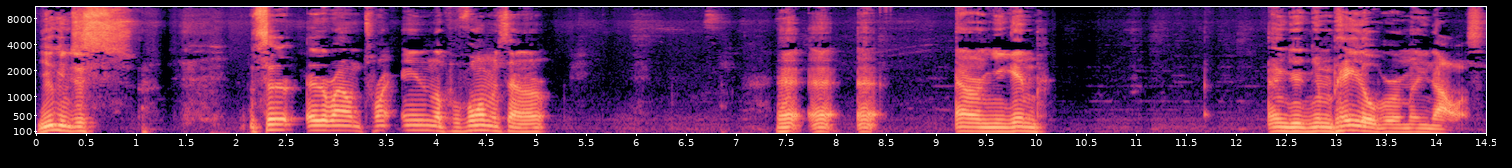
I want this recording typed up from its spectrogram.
you can just sit around in the performance center and, and, and, and you getting and you're getting paid over a million dollars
